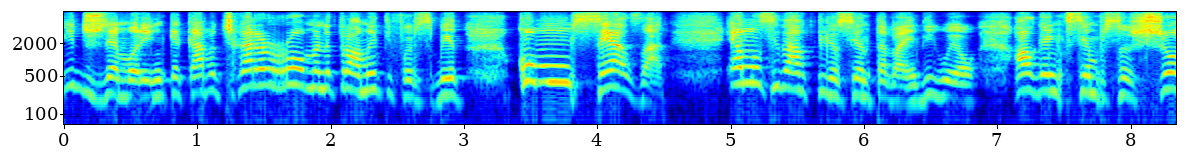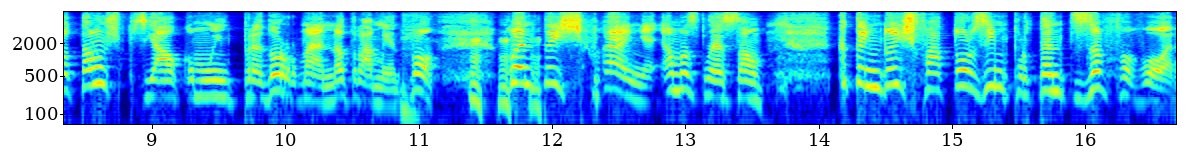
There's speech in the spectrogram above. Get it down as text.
e de José Mourinho, que acaba de chegar a Roma, naturalmente, e foi recebido como um César. É uma cidade que lhe assenta bem, digo eu. Alguém que sempre se achou tão especial como um imperador romano, naturalmente. Bom, quanto a Espanha, é uma seleção que tem dois fatores importantes a favor.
